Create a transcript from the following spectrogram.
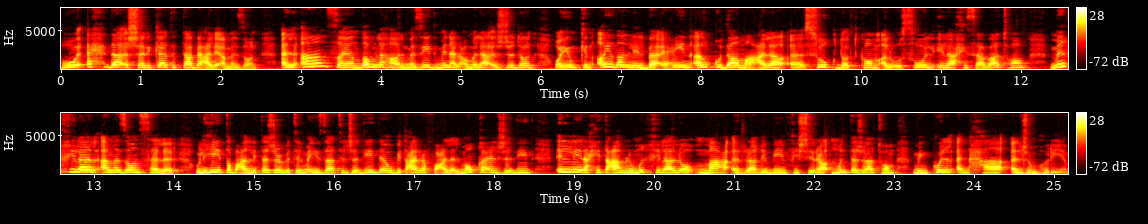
وهو إحدى الشركات التابعة لأمازون. الآن سينضم لها المزيد من العملاء الجدد ويمكن أيضا للبائعين القدامى على سوق دوت كوم الوصول إلى حساباتهم من خلال أمازون سيلر واللي هي طبعا لتجربة الميزات الجديدة وبيتعرفوا على الموقع الجديد اللي رح يتعاملوا من خلاله مع الراغبين في شراء منتجاتهم من كل أنحاء الجمهورية.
